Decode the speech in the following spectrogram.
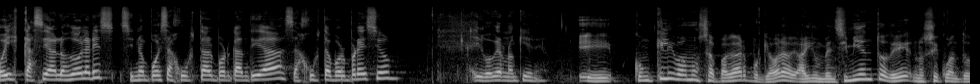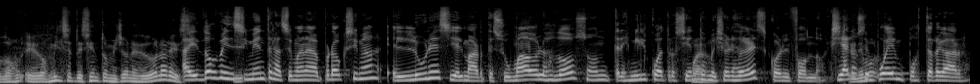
Hoy escasean los dólares, si no puedes ajustar por cantidad, se ajusta por precio, el gobierno quiere. Eh, ¿Con qué le vamos a pagar? Porque ahora hay un vencimiento de no sé cuánto, 2.700 eh, millones de dólares. Hay dos vencimientos la semana próxima, el lunes y el martes. Sumados los dos son 3.400 millones de dólares con el fondo. Ya no se pueden postergar.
